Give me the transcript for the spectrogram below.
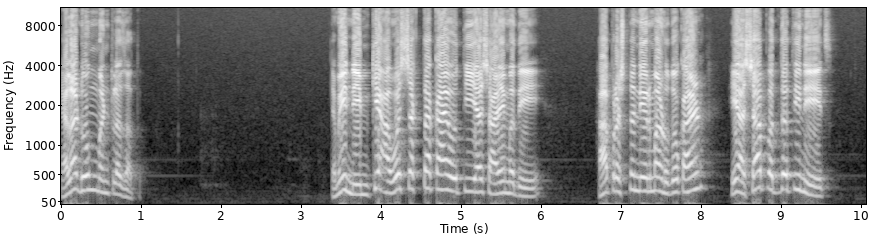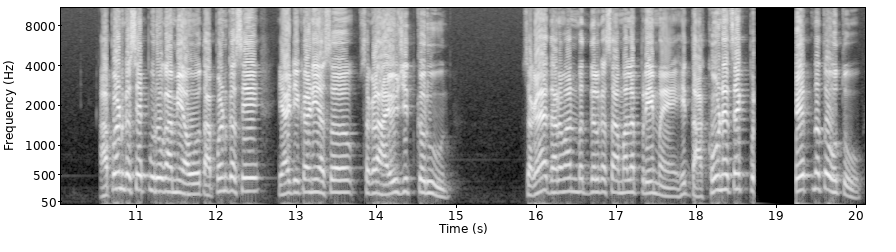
ह्याला ढोंग म्हटलं जातं. त्यामुळे नेमकी आवश्यकता काय होती या शाळेमध्ये? हा प्रश्न निर्माण होतो कारण हे अशा पद्धतीनेच आपण कसे पुरोगामी आहोत आपण कसे या ठिकाणी असं सगळं आयोजित करून सगळ्या धर्मांबद्दल कसं आम्हाला प्रेम आहे हे दाखवण्याचा एक प्रयत्न तो होतो.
